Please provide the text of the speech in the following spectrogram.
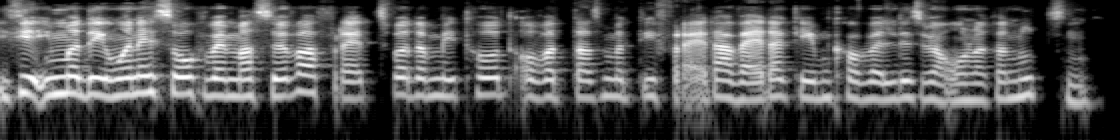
ist ja immer die eine Sache, wenn man selber Freude zwar damit hat, aber dass man die Freude auch weitergeben kann, weil das wer anderer nutzen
